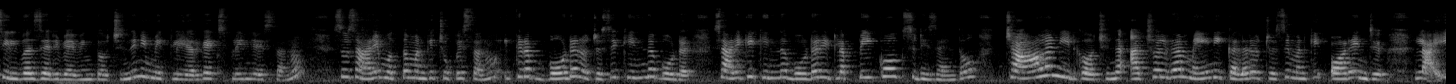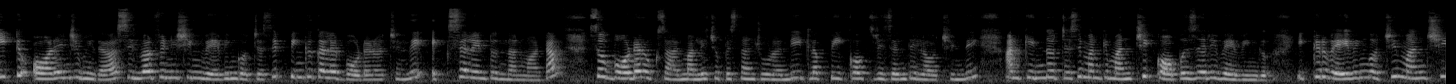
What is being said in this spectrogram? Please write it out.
సిల్వర్ జెరీ వేవింగ్తో వచ్చింది. నేను మీకు క్లియర్గా ఎక్స్ప్లెయిన్ చేస్తాను. సో శారీ మొత్తం మనకి చూపిస్తాను. ఇక్కడ బోర్డర్ వచ్చేసి కింద బోర్డర్ శారీకి కింద బోర్డర్ ఇట్లా పీకాక్స్ డిజైన్తో చాలా నీట్గా వచ్చింది. యాక్చువల్ గా మెయిన్ ఈ కలర్ వచ్చేసి మనకి ఆరెంజ్ లైట్ ఆరెంజ్ మీద సిల్వర్ ఫినిషింగ్ వేవింగ్ వచ్చేసి పింక్ కలర్ బోర్డర్ వచ్చింది. ఎక్సలెంట్ ఉందనమాట సో బోర్డర్ ఒకసారి మళ్ళీ చూపిస్తాను చూడండి. ఇట్లా పీకాక్స్ డిజైన్ ఇలా వచ్చింది. అండ్ కింద వచ్చేసి మనకి మంచి కాపజరీ వేవింగ్ ఇక్కడ వేవింగ్ వచ్చి మంచి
